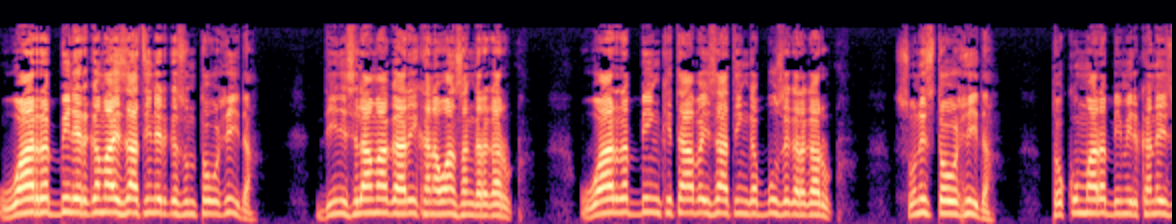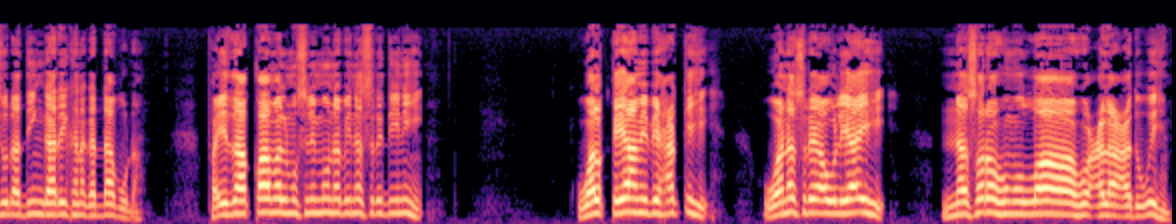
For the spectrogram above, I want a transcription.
وان ربين إرقما إساتين إرقسون توحيدا. دين إسلاما غاري كان وان سن غرغارو وان ربين كتاب إساتين قبوس غرغارو سنس توحيدا تكما ربي ميركني سودا دين غاري كان قدابودا فإذا قام المسلمون بنصر دينه والقيام بحقه ونصر أوليائه نصرهم الله على عدوهم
